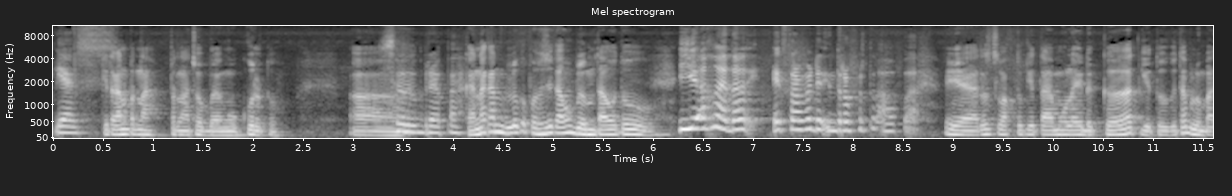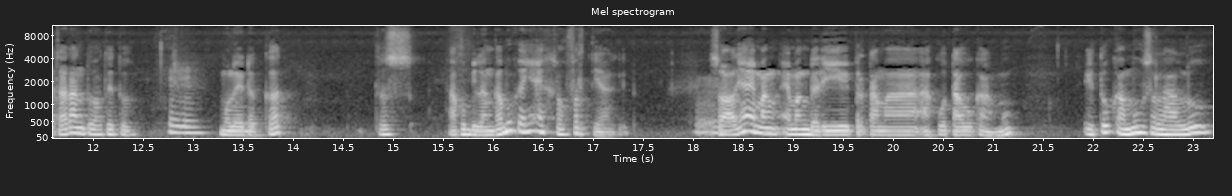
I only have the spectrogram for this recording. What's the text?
Yes. kita kan pernah pernah coba ngukur tuh Eh, Seberapa? karena kan dulu ke posisi kamu belum tahu tuh Iya aku gak tahu extrovert dan introvert tuh apa. Iya, terus waktu kita mulai deket gitu, kita belum pacaran tuh waktu itu. Hmm. Mulai deket, terus aku bilang kamu kayaknya ekstrovert ya gitu. Soalnya emang emang dari pertama aku tahu kamu, itu kamu selalu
